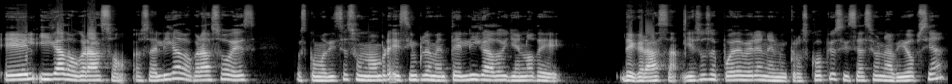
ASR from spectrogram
el hígado graso. O sea, el hígado graso es, pues como dice su nombre, es simplemente el hígado lleno de, de grasa. Y eso se puede ver en el microscopio si se hace una biopsia.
